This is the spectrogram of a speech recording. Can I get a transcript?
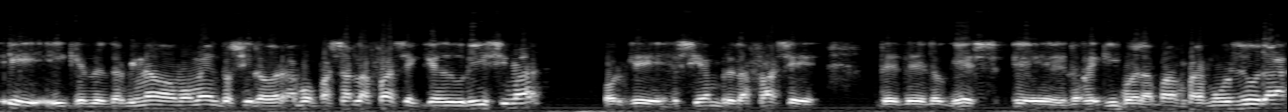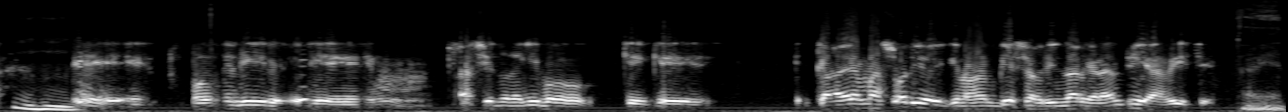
y, y que en determinado momento si logramos pasar la fase que es durísima, porque siempre la fase de, de lo que es eh, los equipos de La Pampa es muy dura, uh -huh. eh, poder ir eh, haciendo un equipo que, que cada vez más sólido y que nos empiece a brindar garantías, ¿viste? Está bien.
